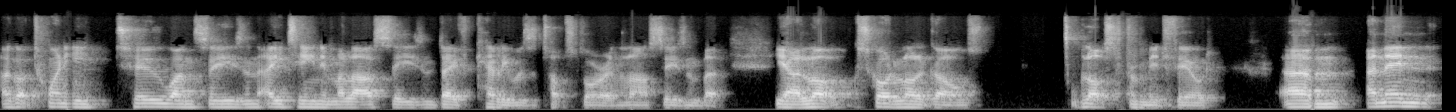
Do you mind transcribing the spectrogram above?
I got 22 one season, 18 in my last season. Dave Kelly was the top scorer in the last season, but yeah, a lot scored a lot of goals, lots from midfield. Um, and then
